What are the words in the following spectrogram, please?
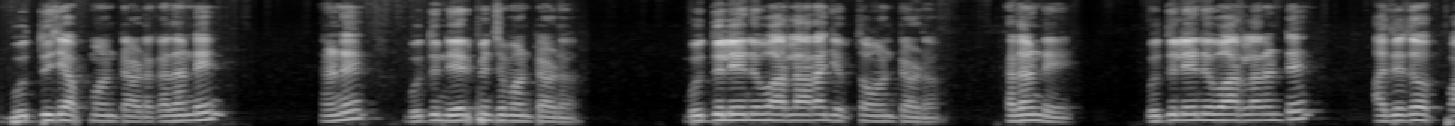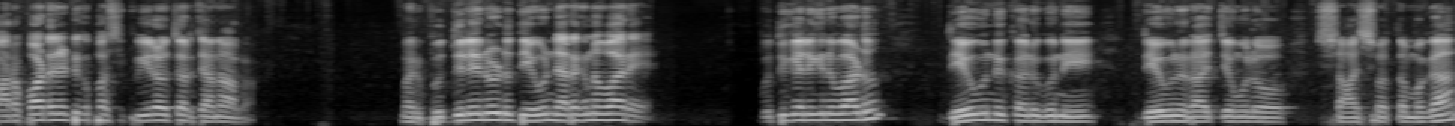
బుద్ధి చెప్పమంటాడు కదండి? అండి? బుద్ధి నేర్పించమంటాడు. బుద్ధి లేని వారులారా అని చెప్తా ఉంటాడు. కదండి? బుద్ధి లేని వారులారంటే అదేదో పొరపాటునట్టుగా పసి ఫీల్ అవుతారు జనాలు. మరి బుద్ధి లేనివాడు దేవుడిని ఎరగని వారే. బుద్ధి కలిగిన వాడు దేవుణ్ణి కనుగొని దేవుని రాజ్యములో శాశ్వతముగా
